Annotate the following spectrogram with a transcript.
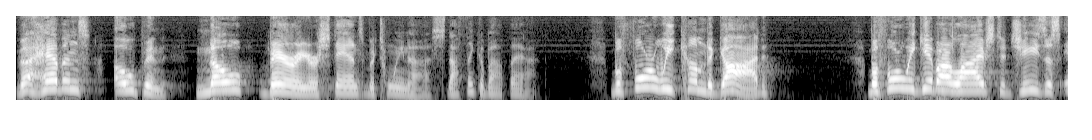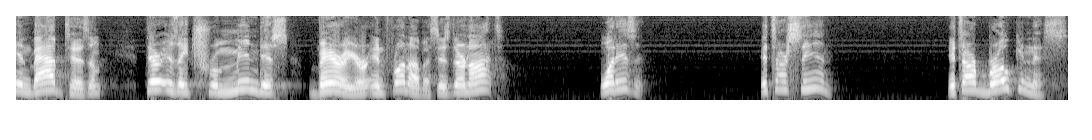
The heavens open, no barrier stands between us. Now think about that. Before we come to God, before we give our lives to Jesus in baptism, there is a tremendous barrier in front of us, is there not? What is it? It's our sin. It's our brokenness.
